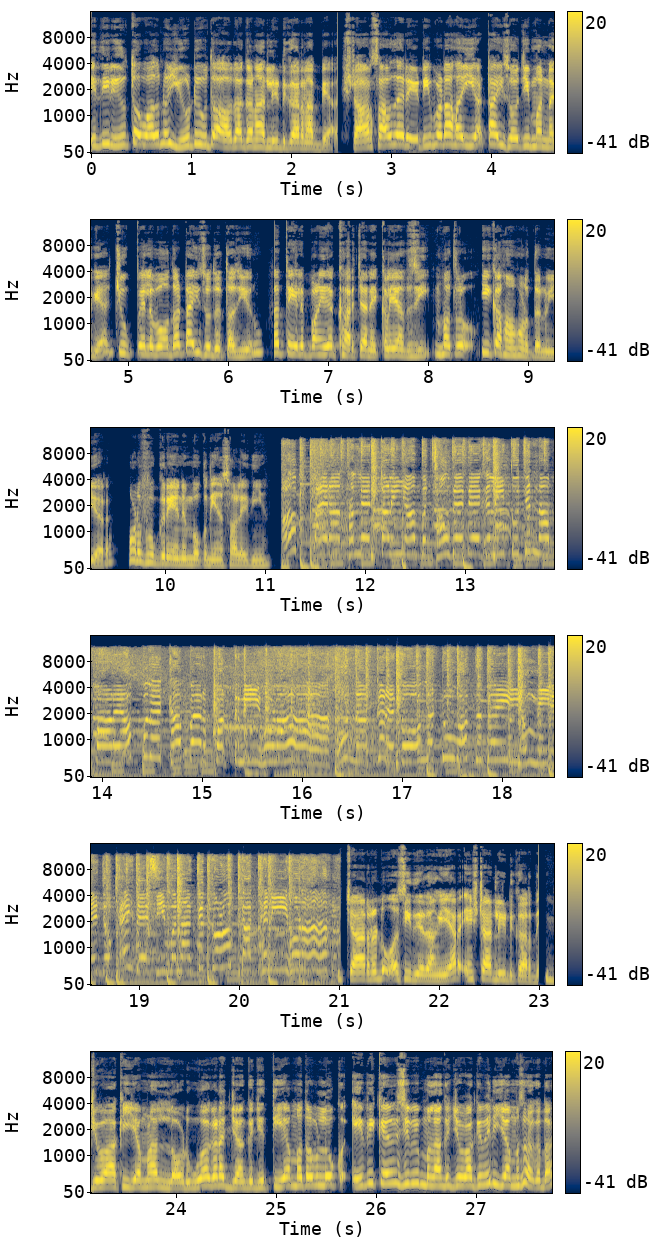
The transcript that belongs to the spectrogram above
ਇਹਦੀ ਰੀਲ ਤੋਂ ਬਾਅਦ ਉਹਨੂੰ YouTube ਤੋਂ ਆਪਦਾ ਗਾਣਾ ਰਿਲੀਜ਼ ਕਰਨਾ ਪਿਆ। ਸਟਾਰ ਸਾਹਿਬ ਦਾ ਰੇਟ ਹੀ ਬੜਾ ਹਾਈ ਆ 250 ਚ ਹੀ ਮੰਨ ਗਿਆ। ਚੂਪੇ ਲਵਾਉਂਦਾ 250 ਦਿੱਤਾ ਸੀ ਉਹਨੂੰ। ਤਾਂ ਤੇਲ ਪਾਣੀ ਦਾ ਖਰਚਾ ਨਿਕਲ ਜਾਂਦਾ ਸੀ। ਮਤਲਬ ਕੀ ਕਹਾਂ ਹੁਣ ਤੈਨੂੰ ਯਾਰ? ਹੁਣ ਫੁਕਰੀਆਂ ਨੇ ਮੁੱਕਦੀਆਂ ਸਾਲੇ ਦੀਆਂ। ਚਾਰ ਲੱਡੂ ਅਸੀਂ ਦੇ ਦਾਂਗੇ ਯਾਰ ਇੰਸਟਾ ਡਿਲੀਟ ਕਰ ਦੇ। ਜਵਾਕੀ ਜਮਣਾ ਲੌੜੂਆ ਕਿਹੜਾ ਜੰਗ ਜਿੱਤੀ ਆ? ਮਤਲਬ ਲੋਕ ਇਹ ਵੀ ਕਹਿੰਦੇ ਸੀ ਵੀ ਮਲੰਗ ਜਵਾਕੀ ਵੀ ਨਹੀਂ ਜੰਮ ਸਕਦਾ।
